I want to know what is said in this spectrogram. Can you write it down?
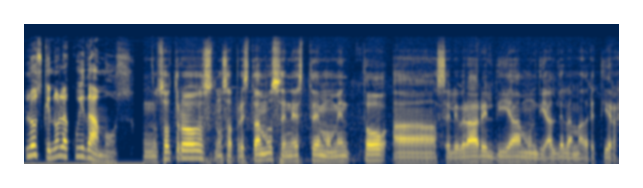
los que no la cuidamos. Nosotros nos aprestamos en este momento a celebrar el Día Mundial de la Madre Tierra.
